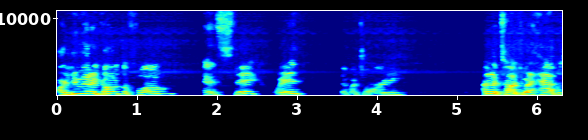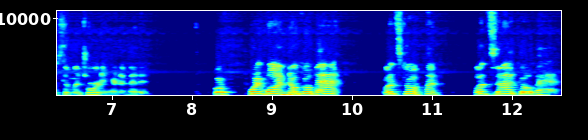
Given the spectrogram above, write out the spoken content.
Are you going to go with the flow and stick with the majority? I'm going to talk to what happens to the majority here in a minute. But point one, don't go back. Let's go. Let's not go back.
